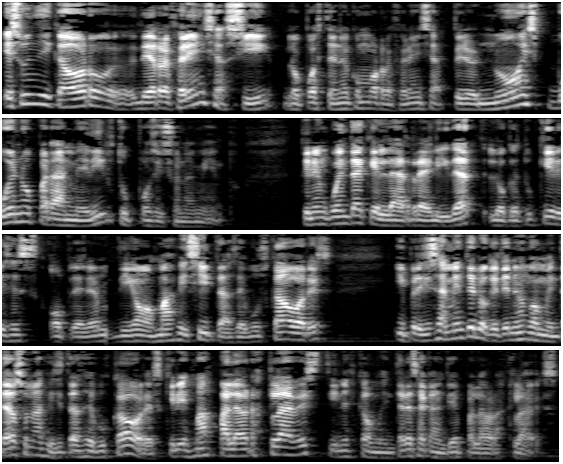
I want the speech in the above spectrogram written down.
¿Es un indicador de referencia? Sí, lo puedes tener como referencia, pero no es bueno para medir tu posicionamiento. Ten en cuenta que la realidad, lo que tú quieres es obtener, digamos, más visitas de buscadores y precisamente lo que tienes que aumentar son las visitas de buscadores. ¿Quieres más palabras claves? Tienes que aumentar esa cantidad de palabras claves.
